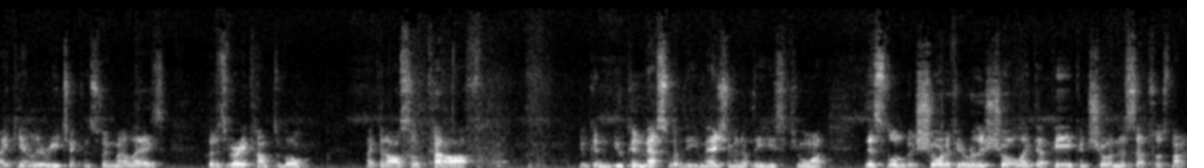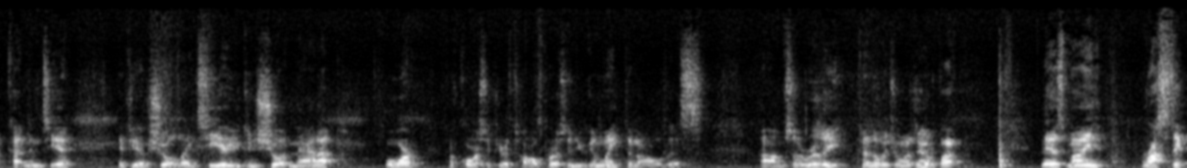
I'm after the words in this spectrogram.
I can't really reach. I can swing my legs, but it's very comfortable. I can also cut off. You can you can mess with the measurement of these if you want this a little bit short. If you're really short legged up here, you can shorten this up so it's not cutting into you. If you have short legs here, you can shorten that up. Or, of course, if you're a tall person, you can lengthen all of this. Um, so it really depends on what you want to do. But there's my rustic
